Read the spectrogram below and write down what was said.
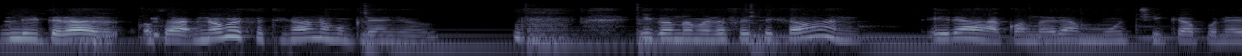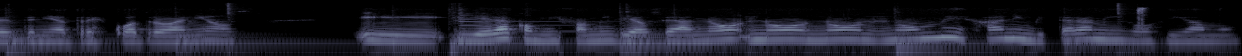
literal. O sea, no me festejaban los cumpleaños. y cuando me lo festejaban, era cuando era muy chica, poner tenía 3, 4 años. Y, y era con mi familia. O sea, no, no, no, no me dejaban invitar amigos, digamos.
